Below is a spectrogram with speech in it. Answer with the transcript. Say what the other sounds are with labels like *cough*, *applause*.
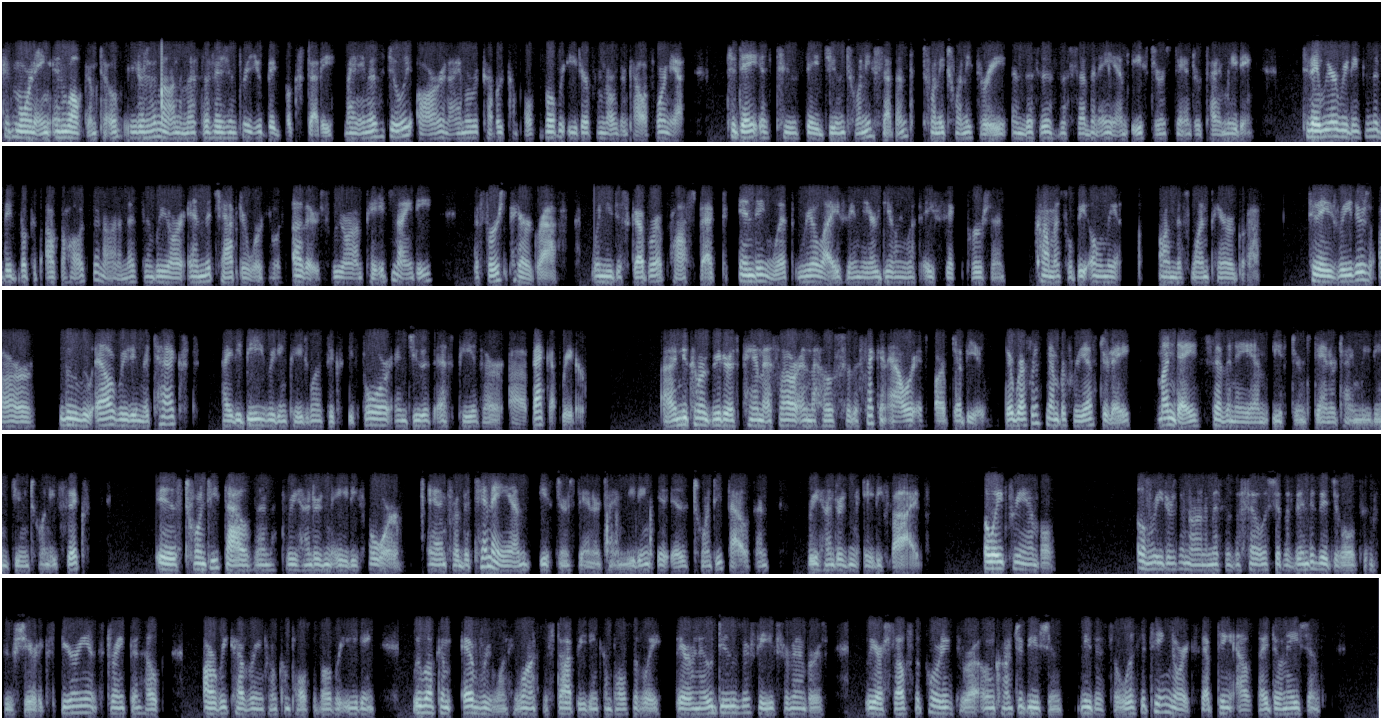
Good morning and welcome to Overeaters Anonymous, a Vision for You Big Book Study. My name is Julie R., and I am a recovered compulsive overeater from Northern California. Today is Tuesday, June 27th, 2023, and this is the 7 a.m. Eastern Standard Time meeting. Today we are reading from the Big Book of Alcoholics Anonymous, and we are in the chapter Working with Others. We are on page 90, the first paragraph, when you discover a prospect, ending with realizing they are dealing with a sick person comments will be only on this one paragraph. Today's readers are Lulu L. reading the text, Heidi B. reading page 164, and Judith S.P. is our uh, backup reader. Uh, newcomer greeter is Pam S.R., and the host for the second hour is Barb W. The reference number for yesterday, Monday, 7 a.m. Eastern Standard Time meeting, June 26th, is 20,384. And for the 10 a.m. Eastern Standard Time meeting, it is 20,385. OA Preamble Overeaters Anonymous is a fellowship of individuals who, through shared experience, strength, and hope, are recovering from compulsive overeating. We welcome everyone who wants to stop eating compulsively. There are no dues or fees for members. We are self supporting through our own contributions, neither soliciting nor accepting outside donations.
